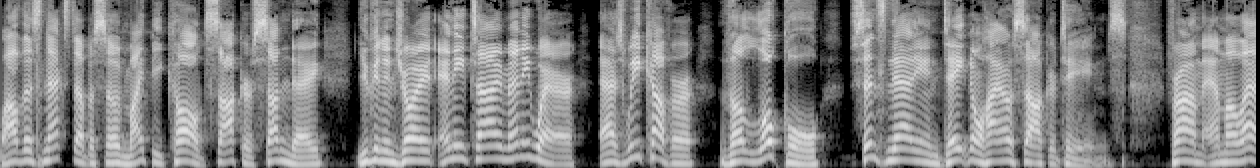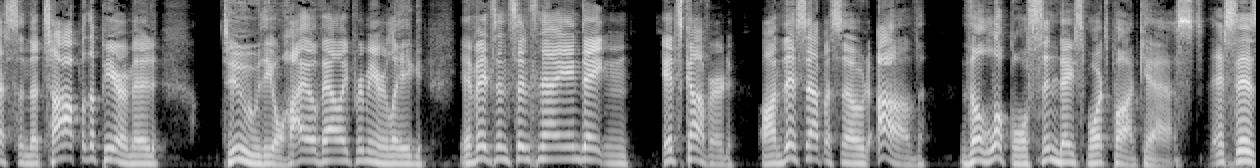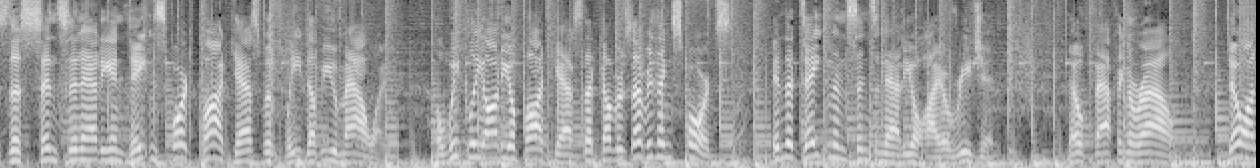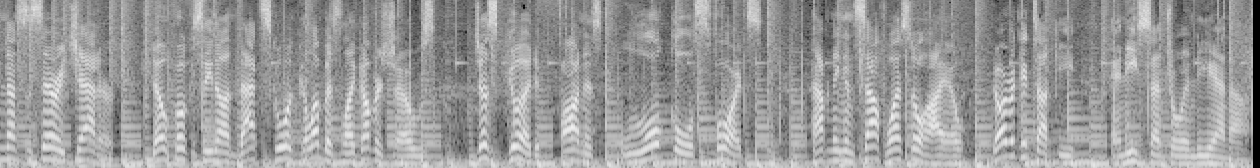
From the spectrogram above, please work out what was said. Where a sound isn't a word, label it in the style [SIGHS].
While this next episode might be called Soccer Sunday, you can enjoy it anytime, anywhere, as we cover the local Cincinnati and Dayton, Ohio soccer teams. From MLS and the top of the pyramid to the Ohio Valley Premier League, if it's in Cincinnati and Dayton, it's covered on this episode of the local CinDay Sports Podcast. This is the Cincinnati and Dayton Sports Podcast with Lee W. Mowen, a weekly audio podcast that covers everything sports in the Dayton and Cincinnati, Ohio region. No faffing around, no unnecessary chatter, no focusing on that school in Columbus like other shows, just good, honest, local sports happening in Southwest Ohio, Northern Kentucky, and East Central Indiana.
